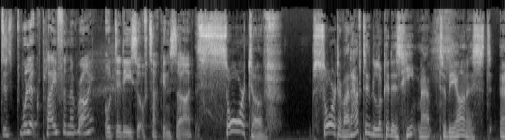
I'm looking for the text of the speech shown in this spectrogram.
Did Willock play from the right, or did he sort of tuck inside? Sort of sort of. I'd have to look at his heat map to be honest. Um,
